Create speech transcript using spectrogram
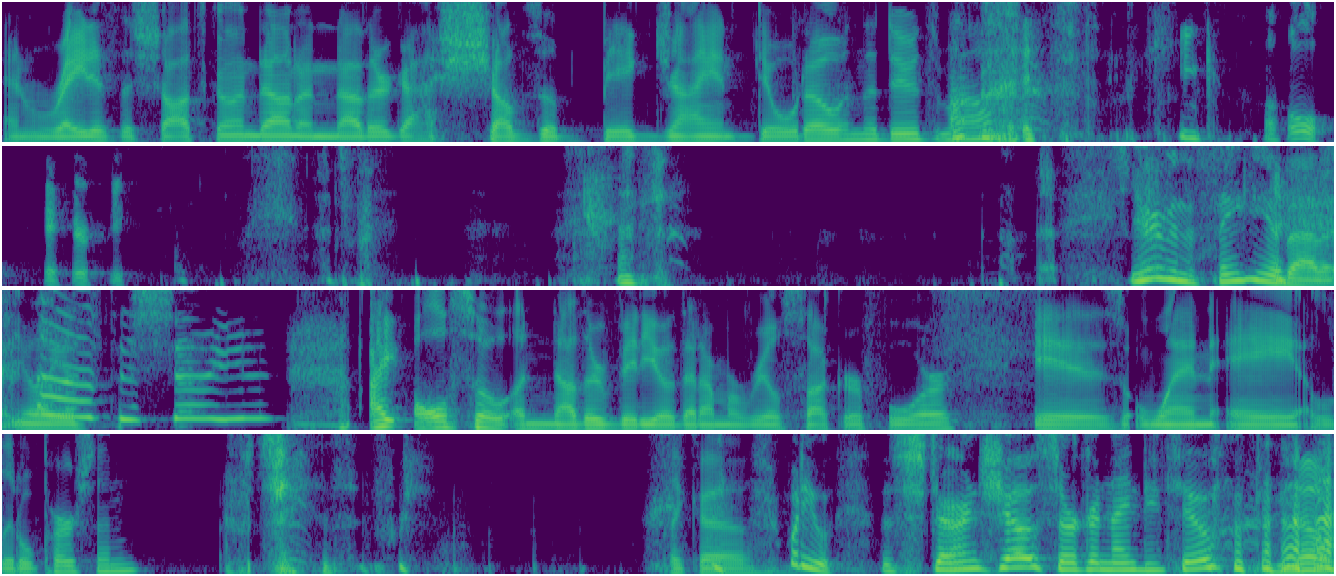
and right as the shot's going down, another guy shoves a big giant dildo in the dude's mouth. it's fucking hilarious. That's, that's you're even thinking about it. You're like, it's, have to show you. I also another video that I'm a real sucker for is when a little person, Jeez. Like a what are you, the Stern Show, circa '92? no, no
